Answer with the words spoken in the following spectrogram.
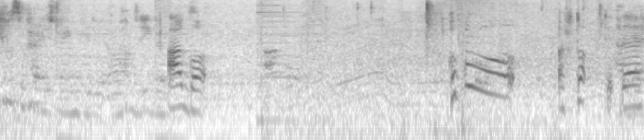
It was a very strange video. I got I stopped it there.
